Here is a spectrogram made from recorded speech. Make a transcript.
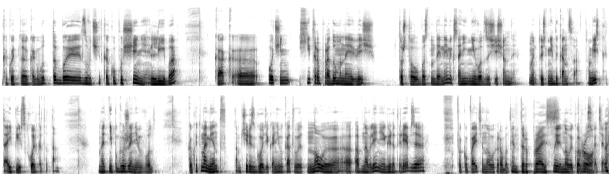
какой-то как будто бы звучит как упущение, либо как э, очень хитро продуманная вещь, то, что у Boston Dynamics они не вот защищенные, ну, то есть не до конца. Там есть какая-то IP, сколько-то там, но это не погружение в воду. В какой-то момент, там через годик, они выкатывают новое а, обновление и говорят, Ребзя, покупайте новых роботов. Enterprise Ну или новый корпус Pro. хотя бы.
